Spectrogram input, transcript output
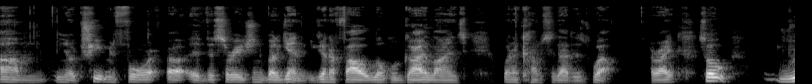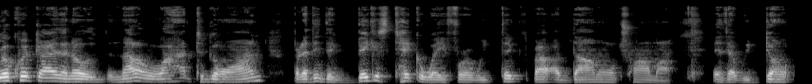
um, you know, treatment for uh, evisceration. But again, you're going to follow local guidelines when it comes to that as well. All right, so real quick, guys, I know not a lot to go on, but I think the biggest takeaway for we think about abdominal trauma is that we don't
